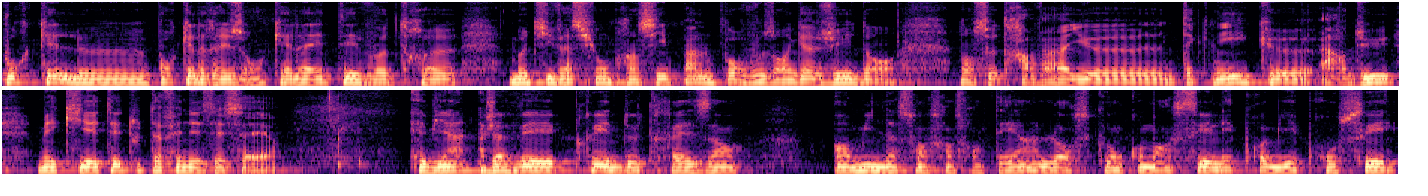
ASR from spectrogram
pour quelle, pour quelle raison? Quelle a été votre motivation principale pour vous engager dans, dans ce travail technique, ardu, mais qui était tout à fait nécessaire? Eh bien, j'avais près de 13 ans en 1961, lorsqu'on commençait les premiers procès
